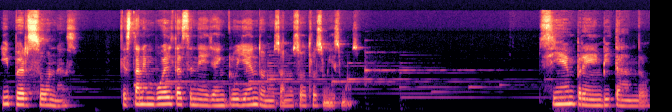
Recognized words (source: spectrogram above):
y personas que están envueltas en ella, incluyéndonos a nosotros mismos. Siempre invitando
